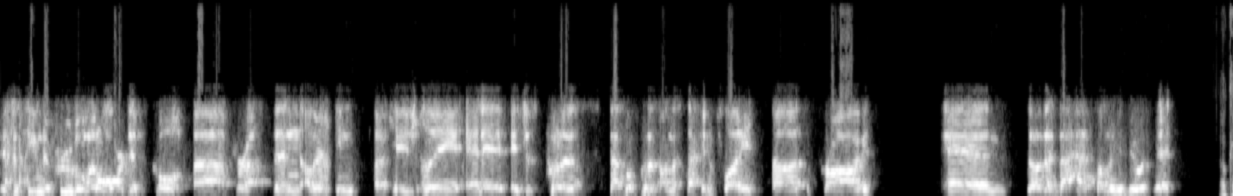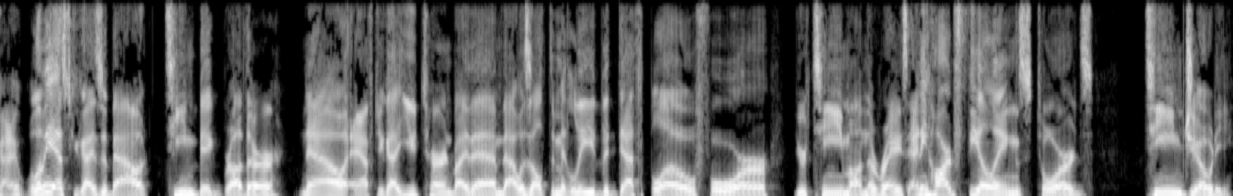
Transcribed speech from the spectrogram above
it just seemed to prove a little more difficult uh, for us than other teams occasionally, and it, it just put us. That's what put us on the second flight uh, to Prague, and so that that had something to do with it. Okay. Well, let me ask you guys about Team Big Brother. Now, after you got U turned by them, that was ultimately the death blow for your team on the race. Any hard feelings towards Team Jody?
